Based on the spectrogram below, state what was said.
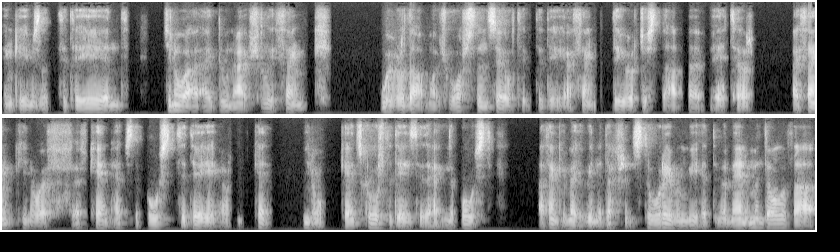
in games like today, and do you know, I, I don't actually think we were that much worse than Celtic today. I think they were just that bit better. I think you know if if Kent hits the post today, or Kent, you know, Kent scores today instead of hitting the post, I think it might have been a different story when we had the momentum and all of that.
